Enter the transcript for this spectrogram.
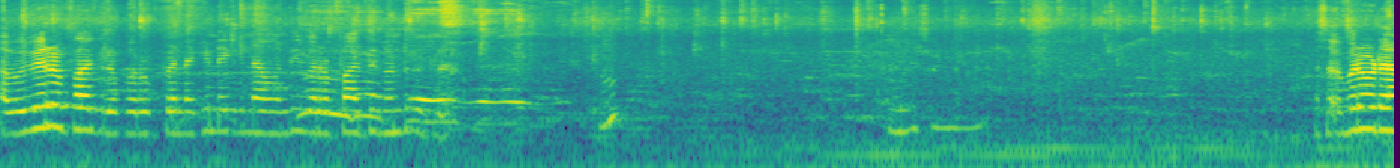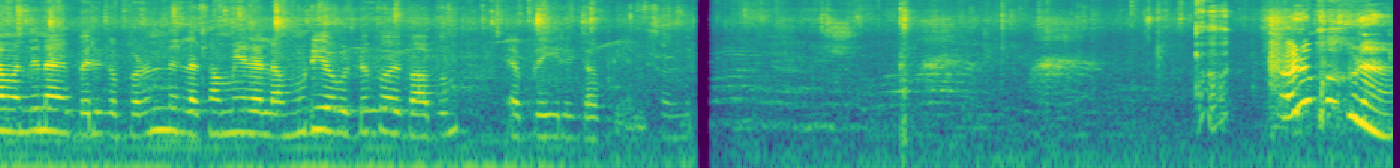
அப்போ இவரை பார்க்குற பொறுப்பு எனக்கு. இன்னைக்கு நான் வந்து இவரை பார்த்து கொண்டு இருக்கிறேன் இவரோட வந்து நான் இப்போ இருக்க போகிறேன் இல்லை சமையல் எல்லாம் முடிய விட்டு போய் பார்ப்போம். எப்படி இருக்கு அப்படின்னு சொல்லி. அனுப்பக்கூடாது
